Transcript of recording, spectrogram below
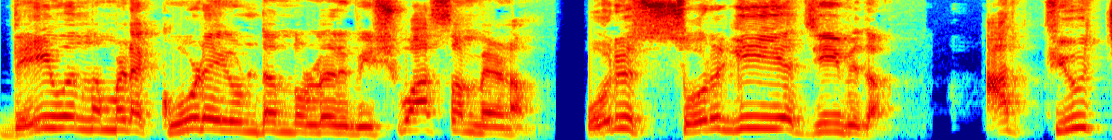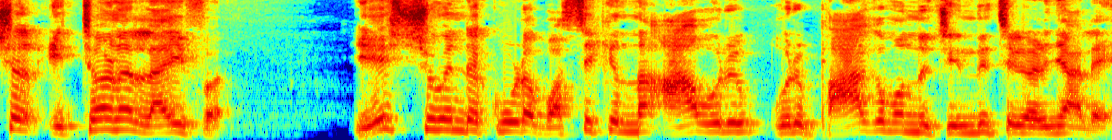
ദൈവം നമ്മുടെ കൂടെയുണ്ടെന്നുള്ളൊരു വിശ്വാസം വേണം. ഒരു സ്വർഗീയ ജീവിതം. ആ ഫ്യൂച്ചർ ഇറ്റേണൽ ലൈഫ് യേശുവിന്റെ കൂടെ വസിക്കുന്ന ആ ഒരു ഒരു ഭാഗമൊന്ന് ചിന്തിച്ചു കഴിഞ്ഞാലേ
